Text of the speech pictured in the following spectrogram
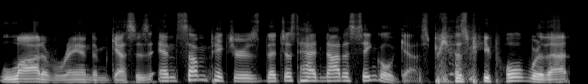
lot of random guesses and some pictures that just had not a single guess because people were that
